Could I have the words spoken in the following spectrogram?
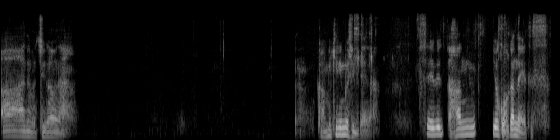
あー、でも違うな。カミキリムシみたいな。性別、半、よくわかんないやつです。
